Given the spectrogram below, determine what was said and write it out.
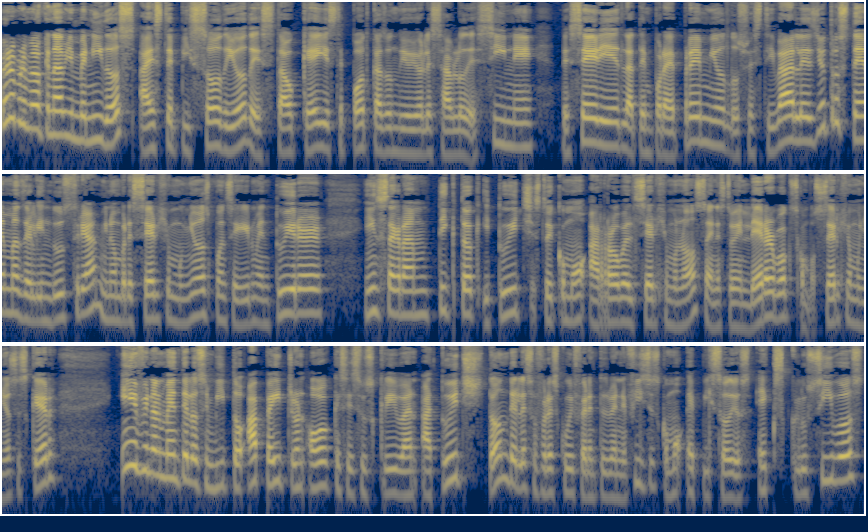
Pero primero que nada, bienvenidos a este episodio de Está OK, este podcast donde yo les hablo de cine, de series, la temporada de premios, los festivales y otros temas de la industria. Mi nombre es Sergio Muñoz, pueden seguirme en Twitter, Instagram, TikTok y Twitch. Estoy como arroba el Sergio Muñoz, estoy en Letterboxd como Sergio Muñoz Esquer. Y finalmente los invito a Patreon o que se suscriban a Twitch, donde les ofrezco diferentes beneficios como episodios exclusivos.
